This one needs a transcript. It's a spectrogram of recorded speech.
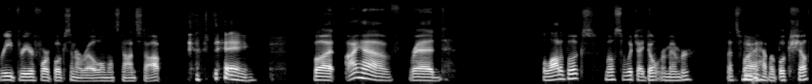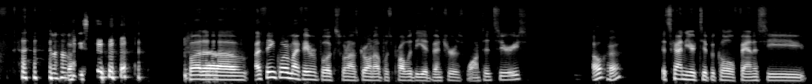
read three or four books in a row, almost nonstop. Dang. But I have read a lot of books, most of which I don't remember. That's why I Hmm. have a bookshelf. Nice. But um, I think one of my favorite books when I was growing up was probably the Adventurers Wanted series. okay. It's kind of your typical fantasy.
